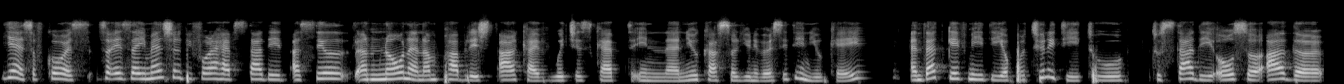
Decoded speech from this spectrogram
Yes, of course. So, as I mentioned before, I have studied a still unknown and unpublished archive, which is kept in uh, Newcastle University in UK. And that gave me the opportunity to, to study also other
